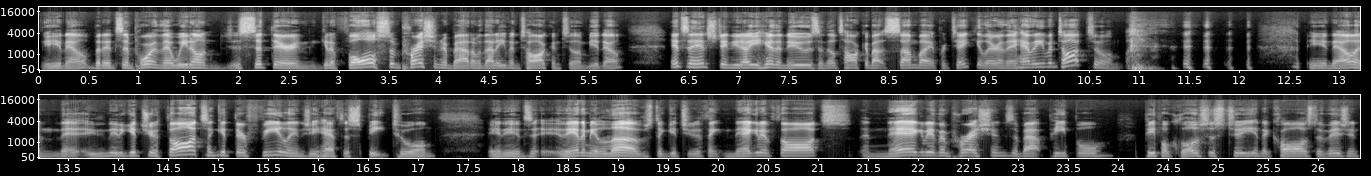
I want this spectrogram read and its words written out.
you know but it's important that we don't just sit there and get a false impression about them without even talking to them you know. It's interesting you know you hear the news and they'll talk about somebody in particular and they haven't even talked to them you know, and they, you need to get your thoughts and get their feelings. You have to speak to them. And it's the enemy loves to get you to think negative thoughts and negative impressions about people, people closest to you to cause division.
